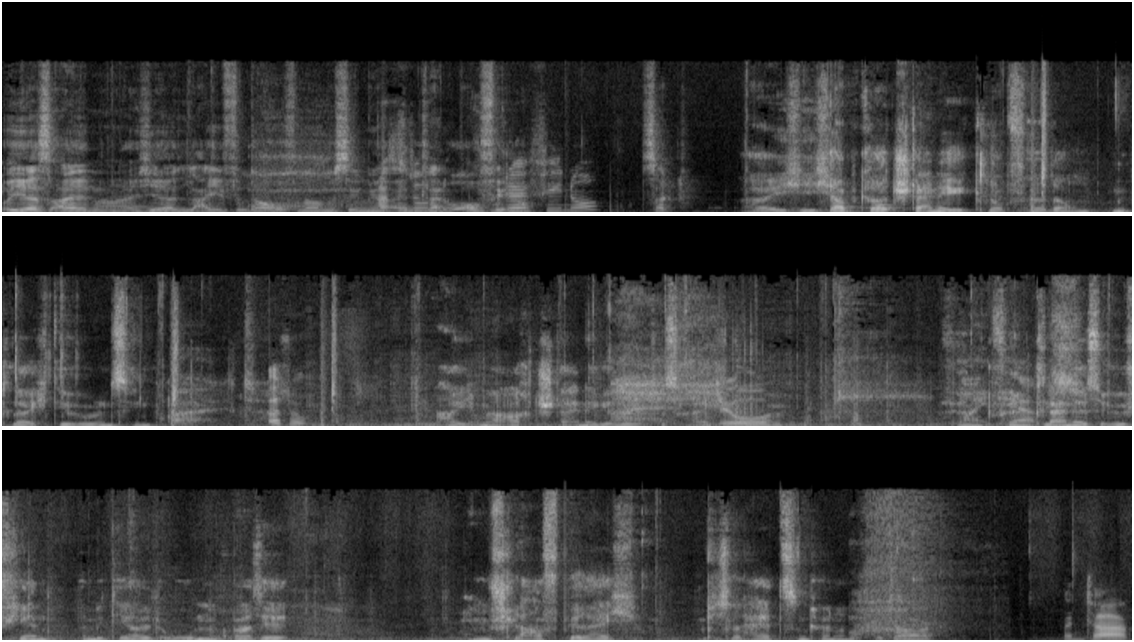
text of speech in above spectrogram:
Oh, hier ist ein, hier live in der Aufnahme sehen wir Hast einen kleinen Baufehler. Zack. Ah, ich ich habe gerade Steine geklopft, weil da unten gleich die Höhlen sind. Alter. Also, Habe ich mir acht Steine geholt, das reicht Jo. einmal. Für ein, für ein kleines Öfchen, damit die halt oben quasi im Schlafbereich ein bisschen heizen können. Guten Tag. guten Tag.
